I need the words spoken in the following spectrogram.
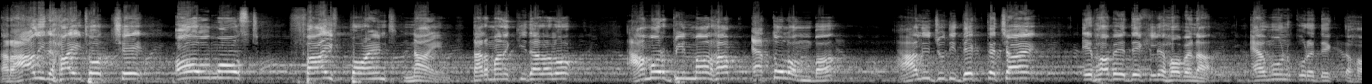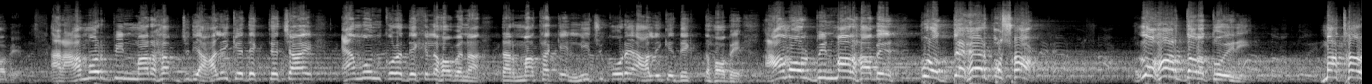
আর আলীর হাইট হচ্ছে অলমোস্ট ফাইভ পয়েন্ট নাইন তার মানে কি দাঁড়াল? আমর বিন মারহাব এত লম্বা, আলী যদি দেখতে চায়, এভাবে দেখলে হবে না, এমন করে দেখতে হবে। আর আমর বিন মারহাব যদি আলীকে দেখতে চায়, এমন করে দেখলে হবে না, তার মাথাকে নিচু করে আলীকে দেখতে হবে। আমর বিন মারহাবের পুরো দেহের পোশাক লোহার দ্বারা তৈরি, মাথার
